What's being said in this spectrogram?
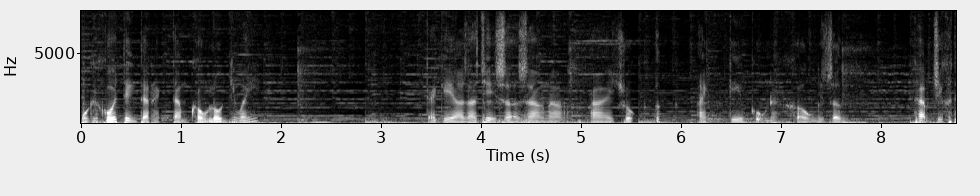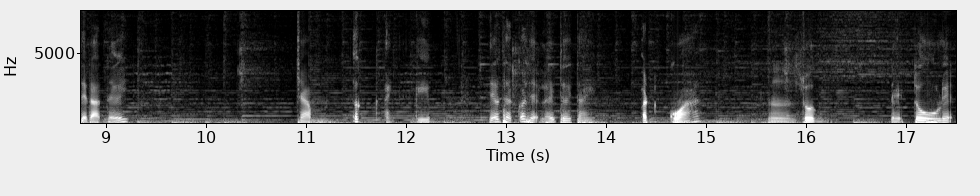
Một cái khối tinh thần hạch tâm khổng lồ như ấy Cái kia giá trị sợ rằng là vài chục ức ảnh kim cũng là không dừng thậm chí có thể đạt tới trăm ức ảnh kim. Nếu thật có thể lấy tới tay ất quá ừ, dùng để tu luyện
